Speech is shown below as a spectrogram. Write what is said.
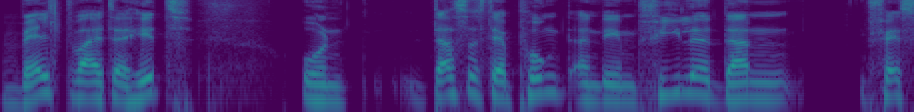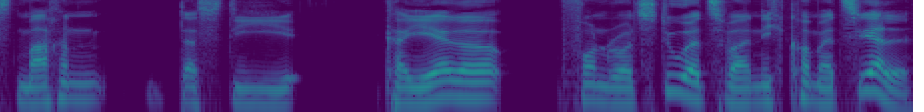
weltweiter Hit. Und das ist der Punkt, an dem viele dann festmachen, dass die Karriere von Rod Stewart zwar nicht kommerziell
